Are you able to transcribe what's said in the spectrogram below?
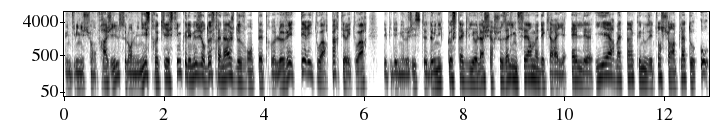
Une diminution fragile selon le ministre qui estime que les mesures de freinage devront être levées territoire par territoire. L'épidémiologiste Dominique Costagliola, chercheuse à l'INSERM, déclarait elle hier matin que nous étions sur un plateau haut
